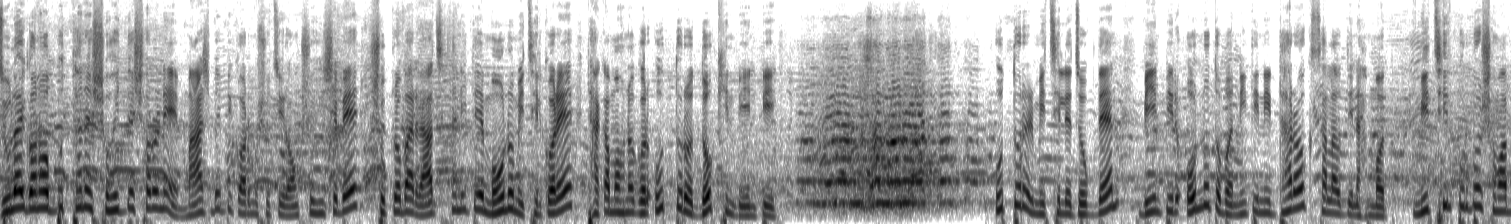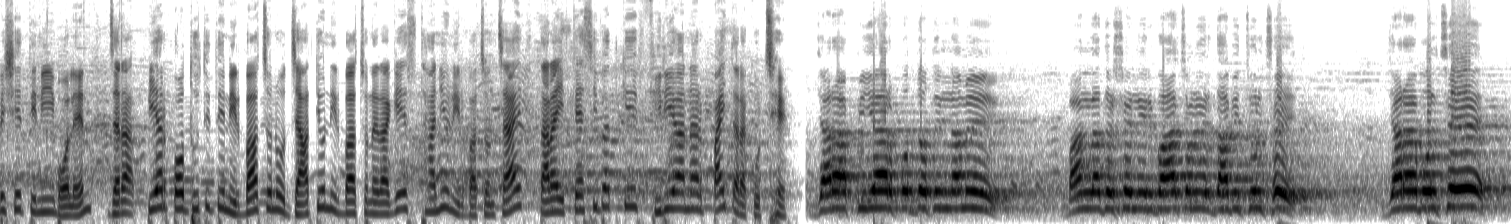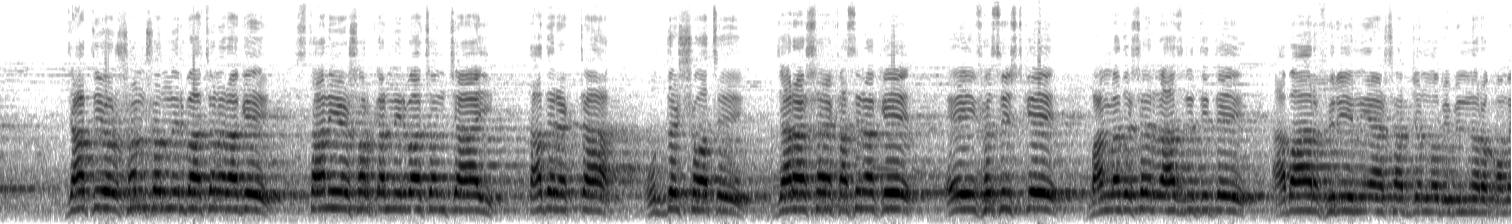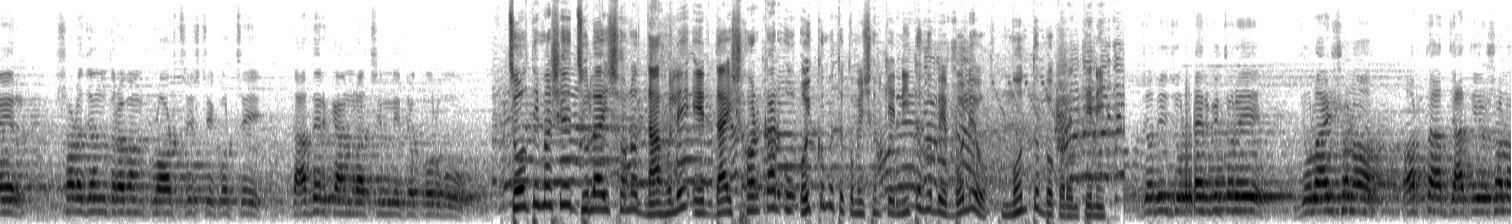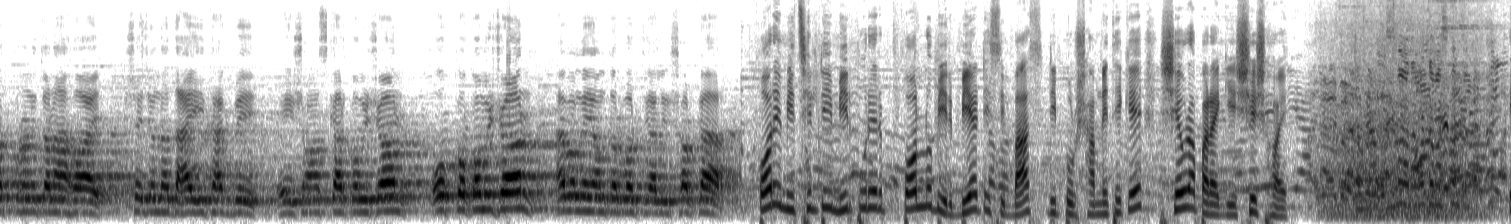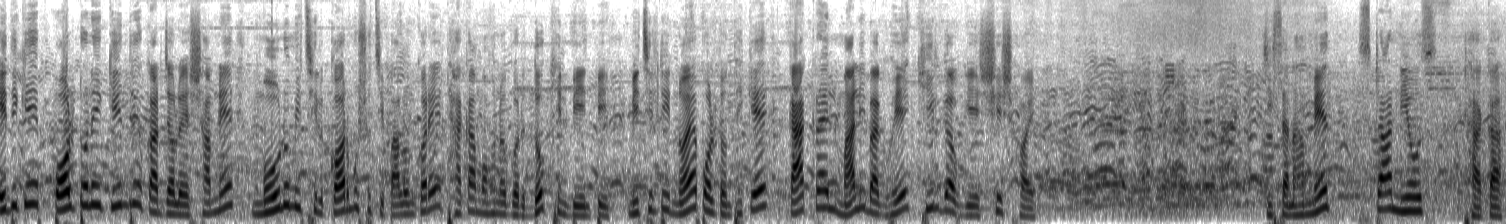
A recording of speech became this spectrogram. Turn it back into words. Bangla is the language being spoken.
জুলাই গণ অভ্যুত্থানের শহীদদের স্মরণে মাসব্যাপী কর্মসূচির অংশ হিসেবে শুক্রবার রাজধানীতে মৌন মিছিল করে ঢাকা মহানগর উত্তর ও দক্ষিণ বিএনপি। উত্তরের মিছিলে যোগ দেন বিএনপির অন্যতম নীতি নির্ধারক সালাউদ্দিন আহমদ। মিছিল পূর্ব সমাবেশে তিনি বলেন, যারা পিয়ার পদ্ধতিতে নির্বাচন ও জাতীয় নির্বাচনের আগে স্থানীয় নির্বাচন চায় তারা এই ফ্যাসিবাদকে ফিরিয়ে আনার পায়তারা করছে। যারা পিআর পদ্ধতির নামে বাংলাদেশের নির্বাচনের দাবি তুলছে যারা বলছে জাতীয় সংসদ নির্বাচনের আগে স্থানীয় সরকার নির্বাচন চাই তাদের একটা উদ্দেশ্য আছে। যারা শেখ হাসিনাকে এই ফেসিস্টকে বাংলাদেশের রাজনীতিতে আবার ফিরিয়ে নিয়ে আসার জন্য বিভিন্ন রকমের ষড়যন্ত্র এবং প্লট সৃষ্টি করছে তাদেরকে আমরা চিহ্নিত করব। চলতি মাসে জুলাই সনদ না হলে এর দায় সরকার ও ঐক্যমত্য কমিশনকে নিতে হবে বলেও মন্তব্য করেন তিনি। যদি জুলাইয়ের ভিতরে জুলাই সনদ, অর্থাৎ জাতীয় সনদ প্রণীত না হয়, সেজন্য দায়ী থাকবে এই সংস্কার কমিশন, ঐক্য কমিশন এবং এই অন্তর্বর্তীকালীন সরকার। পরে মিছিলটি মিরপুরের পল্লবীর বিআরটিসি বাস ডিপুর সামনে থেকে শেওড়াপাড়ায় গিয়ে শেষ হয়। এদিকে পল্টনে কেন্দ্রীয় কার্যালয়ের সামনে মৌন মিছিল কর্মসূচি পালন করে ঢাকা মহানগর দক্ষিণ বিএনপি। মিছিলটি নয়াপল্টন থেকে কাকরাইল মালিবাগ হয়ে খিলগাঁও গিয়ে শেষ হয়। Zisan Ahmed star news Dhaka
